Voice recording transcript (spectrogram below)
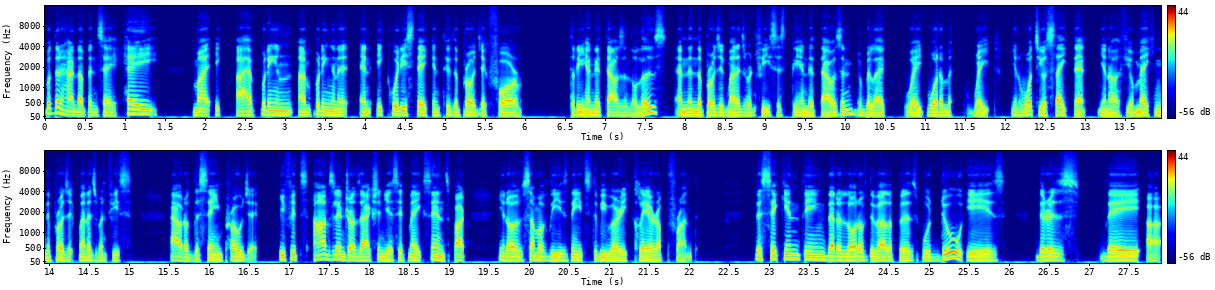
put their hand up and say, "Hey, my I have putting in I'm putting in a, an equity stake into the project for $300,000 and then the project management fees is 300,000 you'll be like wait what am wait you know what's your stake then you know if you're making the project management fees out of the same project? If it's arm's length transaction yes it makes sense but you know some of these needs to be very clear up front. The second thing that a lot of developers would do is there is they are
